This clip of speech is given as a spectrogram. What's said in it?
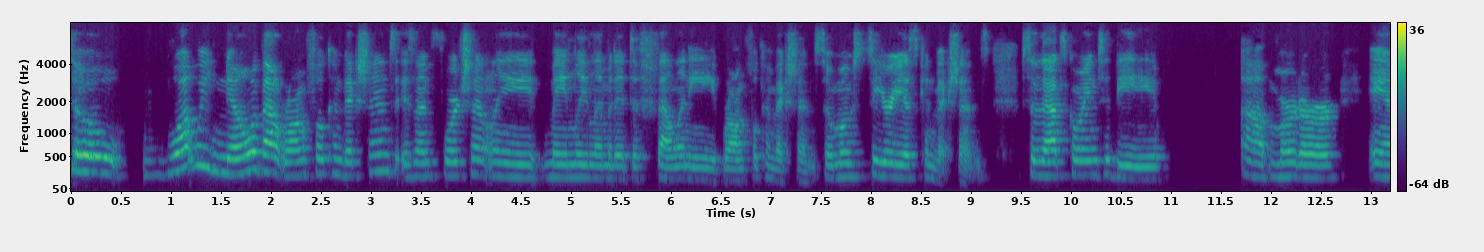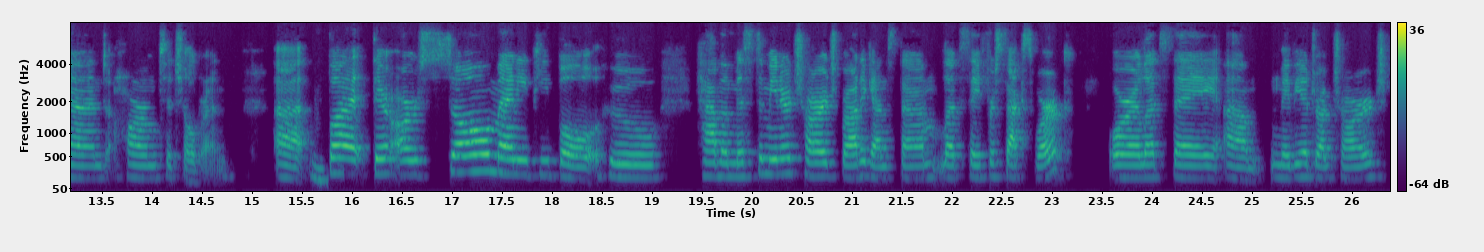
So, what we know about wrongful convictions is unfortunately mainly limited to felony wrongful convictions, so most serious convictions. So, that's going to be uh, murder and harm to children. Uh, mm-hmm. But there are so many people who have a misdemeanor charge brought against them, let's say for sex work, or let's say um, maybe a drug charge.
